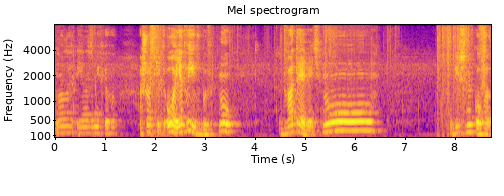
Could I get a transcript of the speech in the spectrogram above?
Ну, але я не зміг його. А що, скільки. О, я двоїх вбив. Ну. 2-9. Ну. Більше ні в кого.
